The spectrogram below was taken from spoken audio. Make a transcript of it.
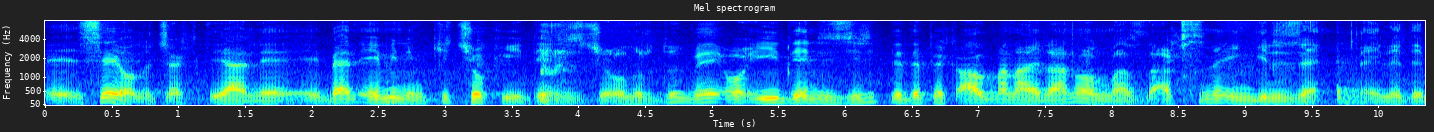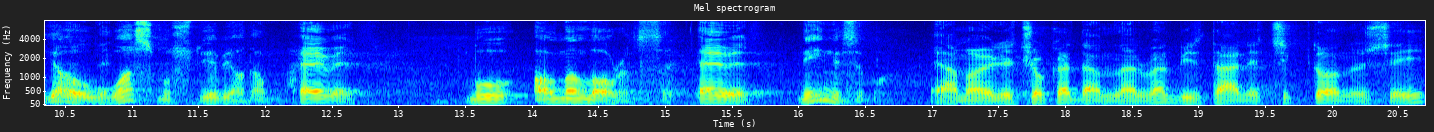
e, şey olacaktı. Yani e, ben eminim ki çok iyi denizci olurdu ve o iyi denizcilikle de pek Alman hayranı olmazdı. Aksine İngiliz'e meyledebilirdi. Ya o Wasmus diye bir adam var. Evet, Bu Alman Lawrence'ı. evet. Neyin nesi bu? E ama öyle çok adamlar var. Bir tane çıktı onun şeyi.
